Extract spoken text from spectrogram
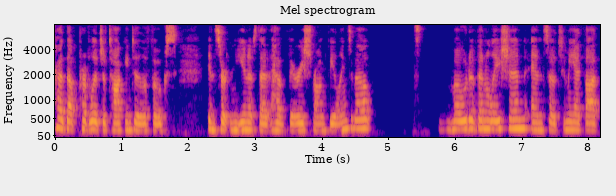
had that privilege of talking to the folks in certain units that have very strong feelings about mode of ventilation. And so to me i thought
